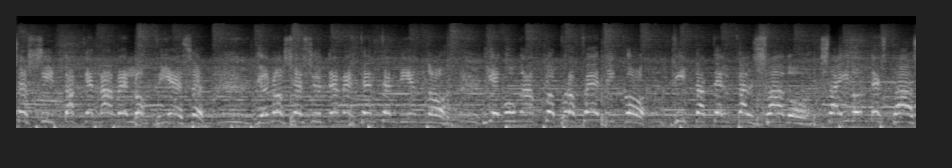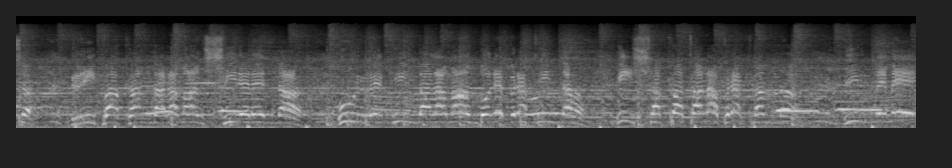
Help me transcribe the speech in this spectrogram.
necesita que lave los pies. Yo no sé si usted me está entendiendo. Y en un acto profético, quítate el calzado. Es ahí donde estás. Ripacanda la mansirerenda. Urrequinda la mando le braquinda. Y sacata la bracanda. Y remei.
